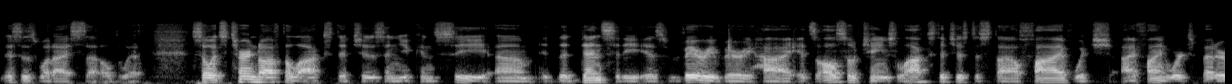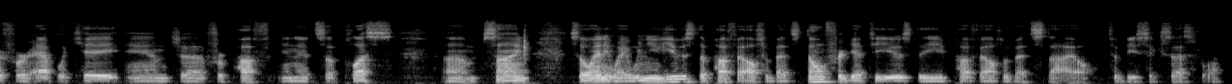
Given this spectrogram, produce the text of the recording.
this is what I settled with. So it's turned off the lock stitches, and you can see um, the density is very, very high. It's also changed lock stitches to style 5, which I find works better for applique and uh, for puff, and it's a plus um, sign. So anyway, when you use the puff alphabets, don't forget to use the puff alphabet style to be successful.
